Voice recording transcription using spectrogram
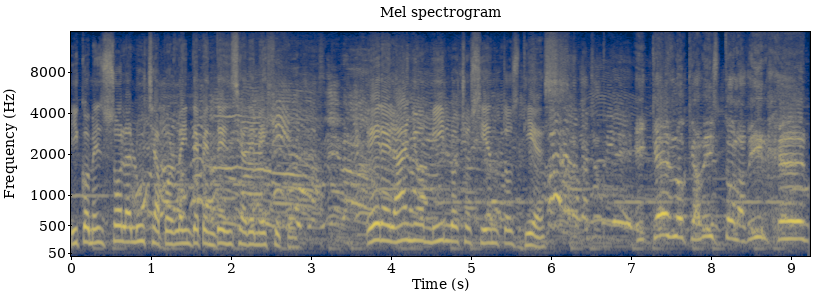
y comenzó la lucha por la independencia de México. Era el año 1810. ¿Y qué es lo que ha visto la Virgen?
